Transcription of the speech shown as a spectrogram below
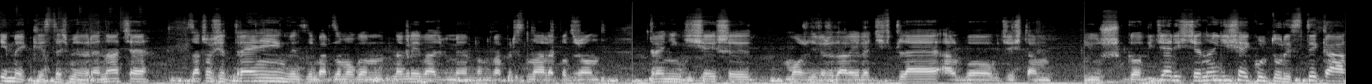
I myk, jesteśmy w Renacie. Zaczął się trening, więc nie bardzo mogłem nagrywać, bo miałem tam dwa personale pod rząd. Trening dzisiejszy możliwe, że dalej leci w tle, albo gdzieś tam już go widzieliście. No i dzisiaj kulturystyka.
